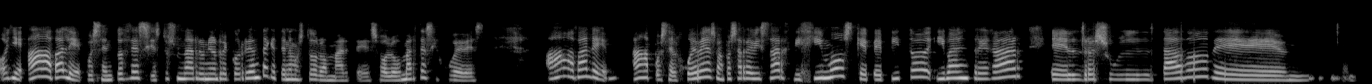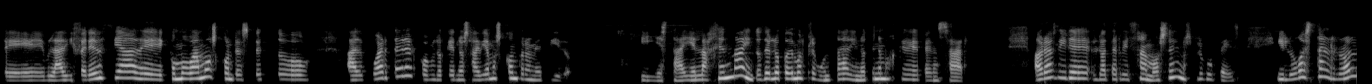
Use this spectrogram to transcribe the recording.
oye, ah, vale, pues entonces si esto es una reunión recurrente que tenemos todos los martes o los martes y jueves. Ah, vale, ah, pues el jueves vamos a revisar. Dijimos que Pepito iba a entregar el resultado de, la diferencia de cómo vamos con respecto al quarter, con lo que nos habíamos comprometido. Y está ahí en la agenda y entonces lo podemos preguntar y no tenemos que pensar. Ahora os diré, lo aterrizamos, ¿eh? no os preocupéis. Y luego está el rol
